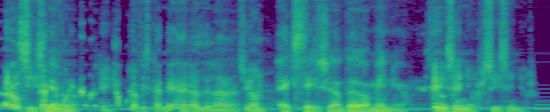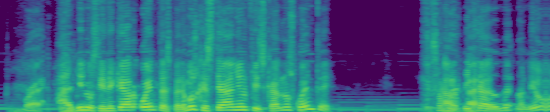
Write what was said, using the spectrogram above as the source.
Claro, sí, por la Fiscalía General de la Nación. Extinción de dominio. Sí, señor, sí, señor. Bueno. Alguien nos tiene que dar cuenta. Esperemos que este año el fiscal nos cuente. Esa plática de dónde salió.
